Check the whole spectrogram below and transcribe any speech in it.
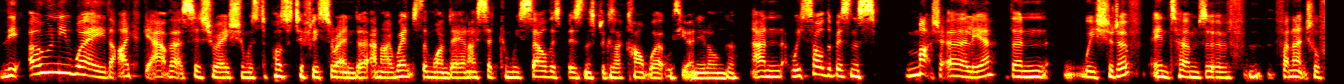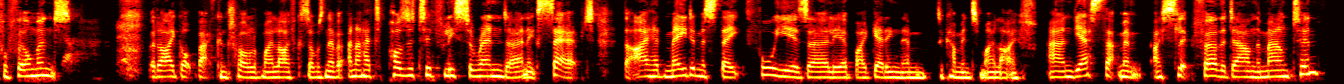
the only way that I could get out of that situation was to positively surrender. And I went to them one day and I said, Can we sell this business because I can't work with you any longer? And we sold the business much earlier than we should have in terms of financial fulfillment. Yeah but I got back control of my life because I was never, and I had to positively surrender and accept that I had made a mistake four years earlier by getting them to come into my life. And yes, that meant I slipped further down the mountain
